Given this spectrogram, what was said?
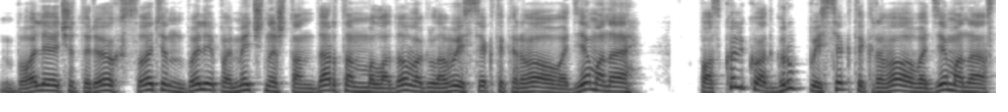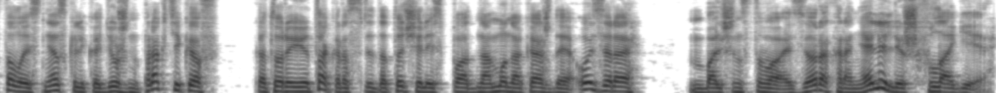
Более четырех сотен были помечены штандартом молодого главы секты Кровавого Демона, Поскольку от группы секты Кровавого Демона осталось несколько дюжин практиков, которые и так рассредоточились по одному на каждое озеро, большинство озер охраняли лишь флаги.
